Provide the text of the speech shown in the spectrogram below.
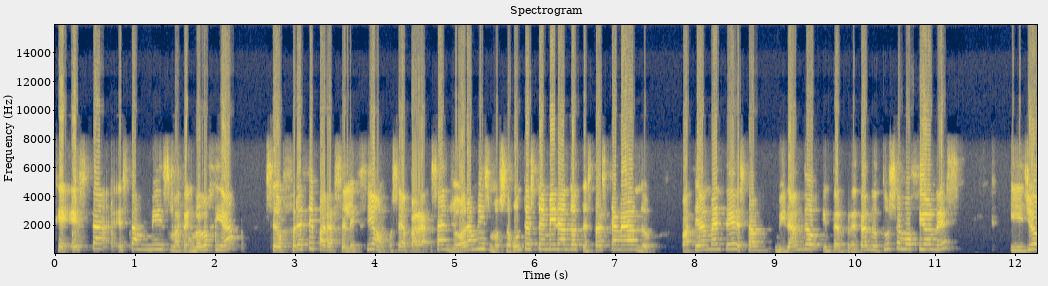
que esta, esta misma tecnología se ofrece para selección. O sea, para Sanjo, ahora mismo, según te estoy mirando, te está escaneando facialmente, está mirando, interpretando tus emociones y yo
